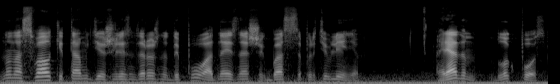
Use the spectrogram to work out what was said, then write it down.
Но на свалке, там, где железнодорожное депо, одна из наших баз сопротивления. Рядом блокпост,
